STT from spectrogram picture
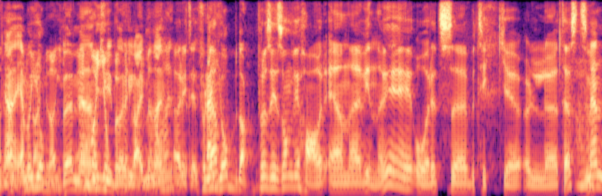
Ja, Jeg, jeg må jobbe med Jeg må jobbe Tuborg Limen her. Ja. For det er jobb, da. For å si det sånn, vi har en eh, vinner i årets eh, butikkøltest. Men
